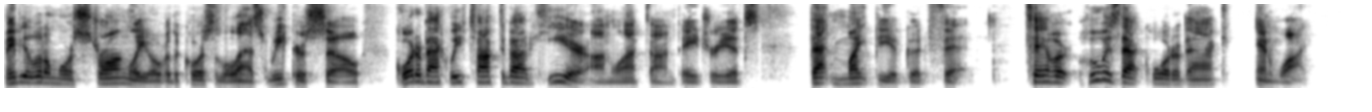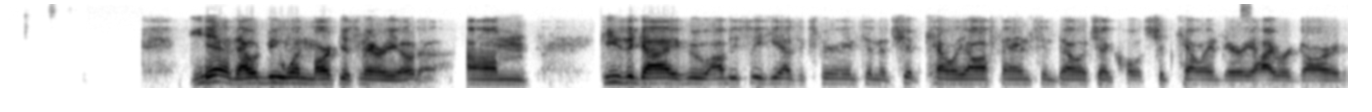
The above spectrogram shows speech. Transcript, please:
maybe a little more strongly over the course of the last week or so. Quarterback we've talked about here on Locked On Patriots, that might be a good fit. Taylor, who is that quarterback and why? Yeah, that would be one Marcus Mariota. Um, he's a guy who obviously he has experience in the Chip Kelly offense, and Belichick holds Chip Kelly in very high regard.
